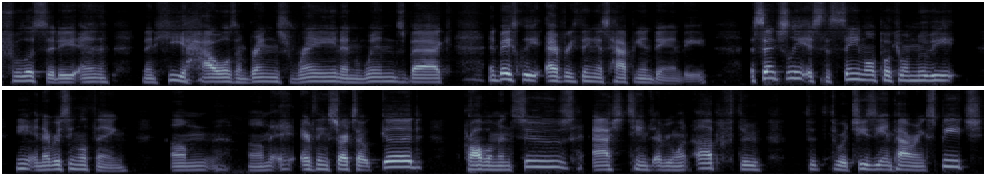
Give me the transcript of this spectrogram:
Fula City, and then he howls and brings rain and winds back, and basically everything is happy and dandy. Essentially, it's the same old Pokemon movie in every single thing. Um, um, everything starts out good. Problem ensues. Ash teams everyone up through through, through a cheesy, empowering speech.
